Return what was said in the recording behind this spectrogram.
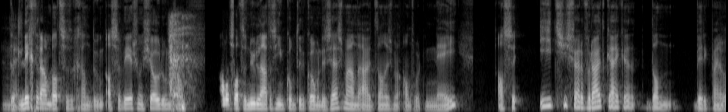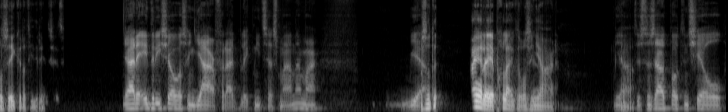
Het ligt eraan wat ze gaan doen. Als ze weer zo'n show doen van alles wat we nu laten zien komt in de komende zes maanden uit, dan is mijn antwoord nee. Als ze ietsjes verder vooruit kijken, dan weet ik bijna wel zeker dat die erin zit. Ja, de E3-show was een jaar vooruitblik, niet zes maanden, maar... Ja, Was dat de... Ah ja, nee, je hebt gelijk, dat was een jaar. ja, ja. dus dan zou het potentieel...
